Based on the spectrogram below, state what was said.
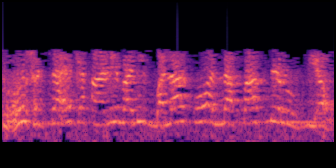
تو ہو سکتا ہے کہ آنے والی بلا کو اللہ پاک نے روک دیا ہو۔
